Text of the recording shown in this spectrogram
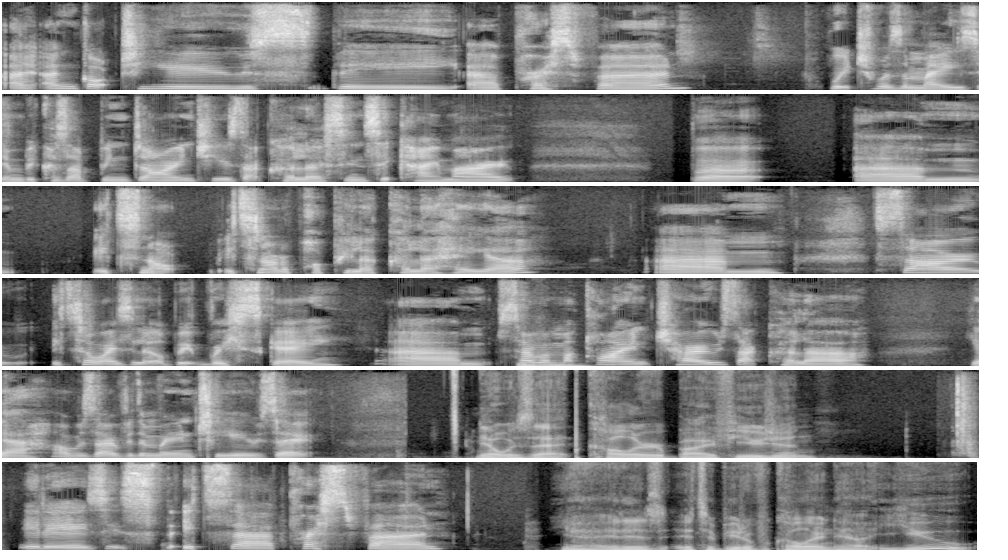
and got to use the uh, pressed fern, which was amazing because I've been dying to use that colour since it came out. But um, it's not it's not a popular color here. Um, so it's always a little bit risky. Um, so mm-hmm. when my mm-hmm. client chose that color, yeah, I was over the moon to use it. Now, was that color by Fusion? It is. It's it's uh, pressed fern. Yeah, it is. It's a beautiful color. Now, you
